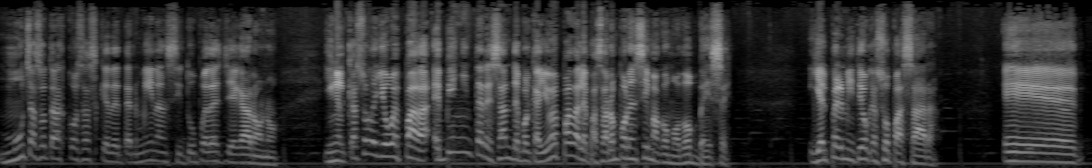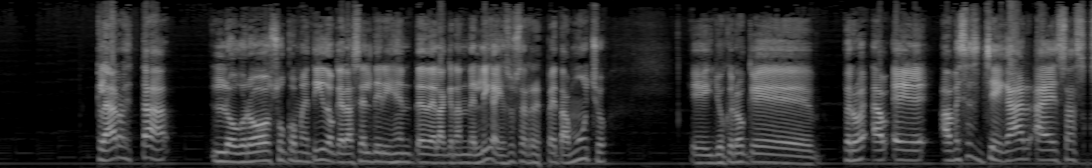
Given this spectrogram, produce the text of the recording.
muchas otras cosas que determinan si tú puedes llegar o no. Y en el caso de Joe Espada, es bien interesante porque a Joe Espada le pasaron por encima como dos veces. Y él permitió que eso pasara. Eh, claro está, logró su cometido, que era ser dirigente de las grandes ligas, y eso se respeta mucho. Eh, yo creo que. Pero a, eh, a veces llegar a esas.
